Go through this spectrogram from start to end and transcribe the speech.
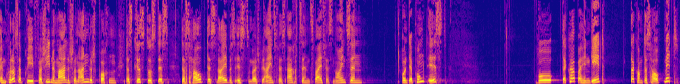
im Kolosserbrief verschiedene Male schon angesprochen, dass Christus des, das Haupt des Leibes ist, zum Beispiel 1 Vers 18, 2 Vers 19. Und der Punkt ist, wo der Körper hingeht, da kommt das Haupt mit.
